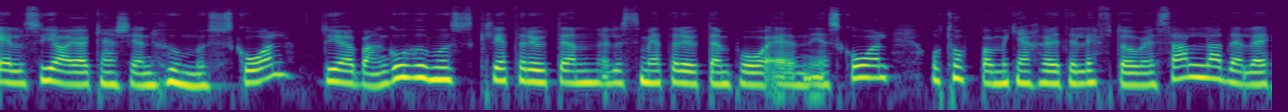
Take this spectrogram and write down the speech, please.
Eller så gör jag kanske en hummusskål. Då gör jag bara en god hummus, kletar ut den eller smetar ut den på en, i en skål och toppar med kanske lite leftover sallad eller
